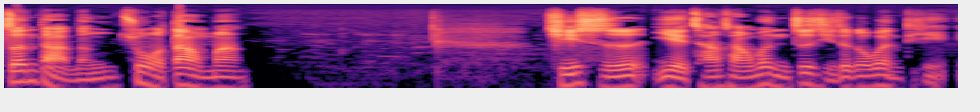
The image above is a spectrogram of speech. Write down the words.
真的能做到吗？其实也常常问自己这个问题。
